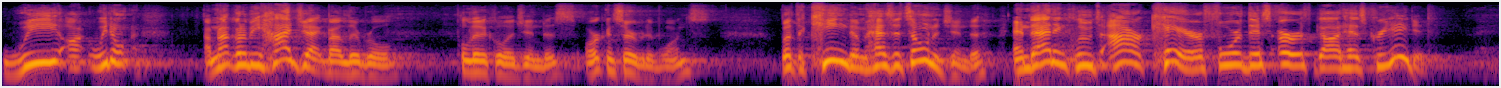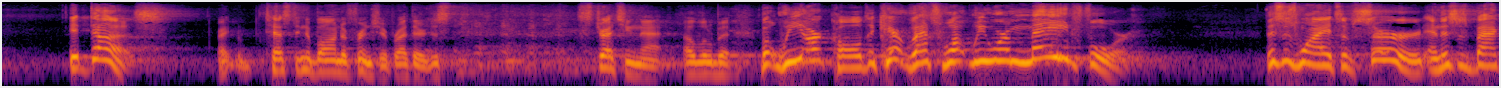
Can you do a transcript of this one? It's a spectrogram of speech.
We are, we don't, I'm not going to be hijacked by liberal political agendas or conservative ones, but the kingdom has its own agenda, and that includes our care for this earth God has created. It does, right? Testing the bond of friendship right there, just stretching that a little bit. But we are called to care. That's what we were made for. This is why it's absurd, and this is back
